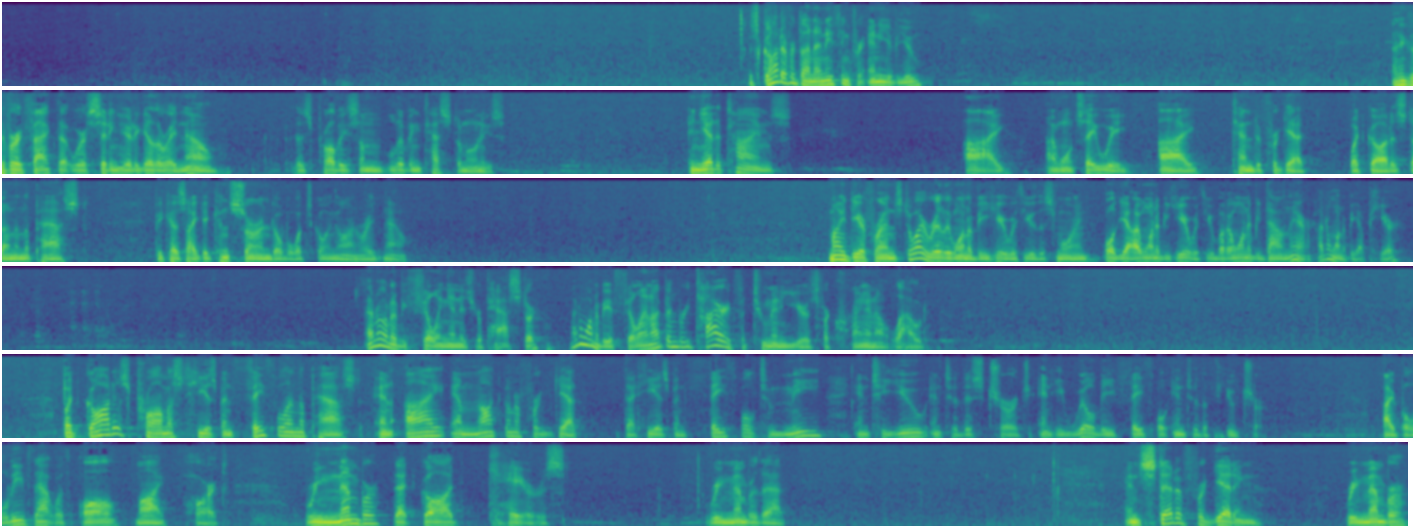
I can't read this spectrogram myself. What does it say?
Has God ever done anything for any of you? I think the very fact that we're sitting here together right now is probably some living testimonies. And yet at times, I, I won't say we, I tend to forget what God has done in the past because I get concerned over what's going on right now. My dear friends, do I really want to be here with you this morning? Well, yeah, I want to be here with you, but I want to be down there. I don't want to be up here. I don't want to be filling in as your pastor. I don't want to be a fill in. I've been retired for too many years for crying out loud. But God has promised He has been faithful in the past, and I am not going to forget that He has been faithful to me and to you and to this church, and He will be faithful into the future. I believe that with all my heart. Remember that God cares. Remember that. Instead of forgetting, remember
